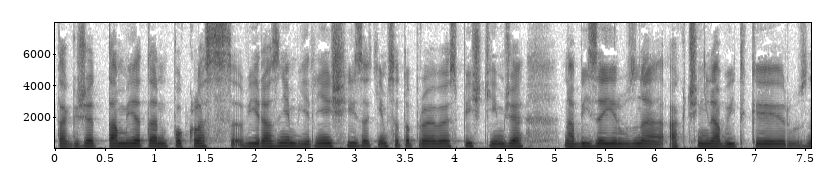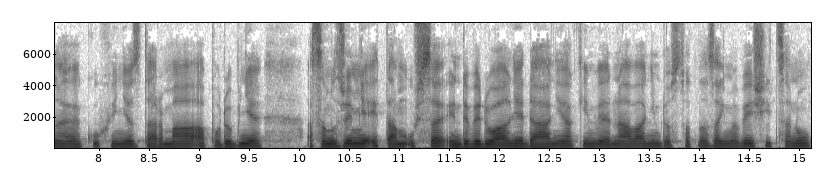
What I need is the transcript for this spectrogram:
takže tam je ten pokles výrazně mírnější. Zatím se to projevuje spíš tím, že nabízejí různé akční nabídky, různé kuchyně zdarma a podobně. A samozřejmě i tam už se individuálně dá nějakým vyjednáváním dostat na zajímavější cenu.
